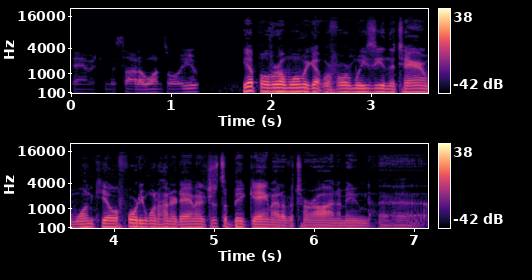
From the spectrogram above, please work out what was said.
damage in the side of one's all you. Yep, over on one we got Reform Wheezy in the Terran, one kill, 4100 damage. Just a big game out of a Tehran. I mean, uh,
